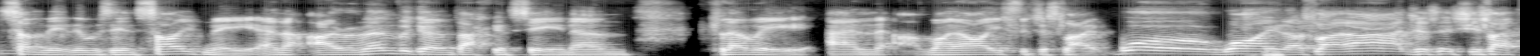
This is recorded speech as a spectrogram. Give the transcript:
something that was inside me. And I remember going back and seeing um Chloe and my eyes were just like, whoa, why? And I was like, ah, just she's like,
